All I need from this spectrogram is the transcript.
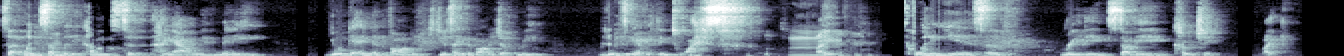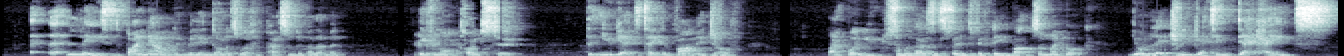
so when somebody comes to hang out with me, you're getting advantage. You're taking advantage of me losing everything twice, mm. right? Twenty years of reading, studying, coaching, like at least by now a good million dollars worth of personal development, mm-hmm. if not close to, that you get to take advantage of. Like when you someone goes and spends fifteen bucks on my book, you're literally getting decades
